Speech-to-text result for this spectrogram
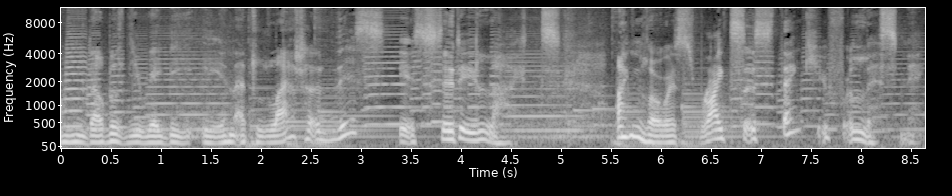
From WABE in Atlanta, this is City Lights. I'm Lois Reitzes. Thank you for listening.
